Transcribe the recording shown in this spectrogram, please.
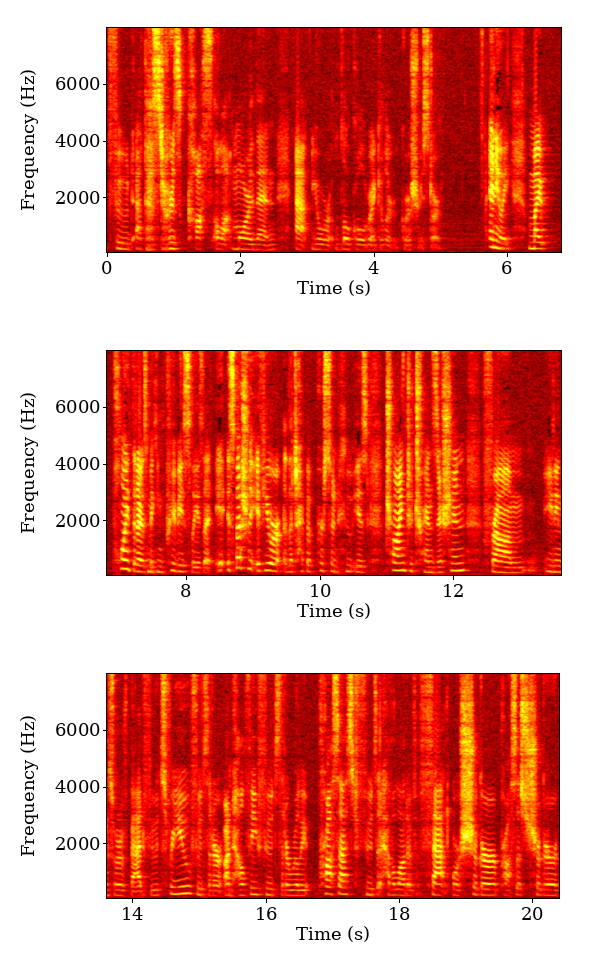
food at those stores costs a lot more than at your local regular grocery store. Anyway my point that I was making previously is that especially if you are the type of person who is trying to transition from eating sort of bad foods for you, foods that are unhealthy, foods that are really processed, foods that have a lot of fat or sugar, processed sugar,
